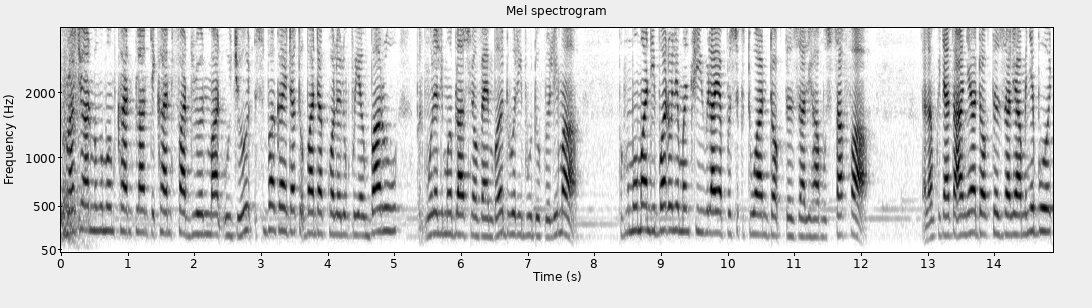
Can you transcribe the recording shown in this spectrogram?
Kerajaan mengumumkan pelantikan Fadlun Man Wujud sebagai Datuk Bandar Kuala Lumpur yang baru bermula 15 November 2025. Pengumuman dibuat oleh Menteri Wilayah Persekutuan Dr. Zaliha Mustafa. Dalam kenyataannya, Dr. Zaliha menyebut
